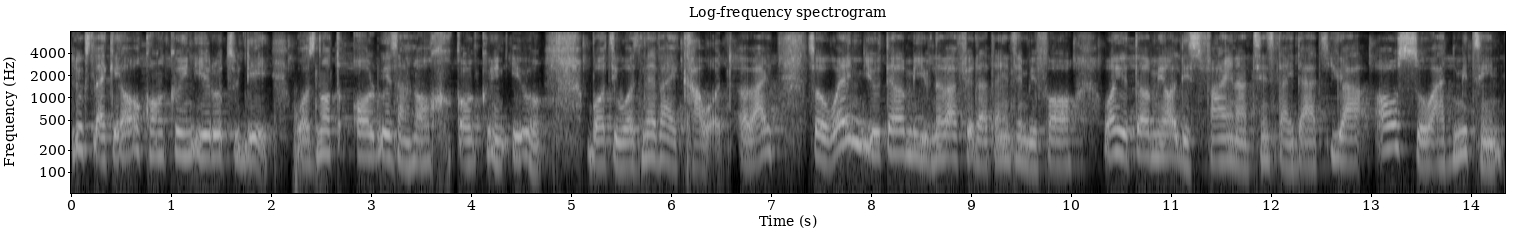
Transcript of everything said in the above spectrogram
looks like a all conquering hero today. Was not always an all conquering hero but he was never a coward all right? So when you tell me you've never failed at anything before when you tell me all this fine and things like that you are also admitting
